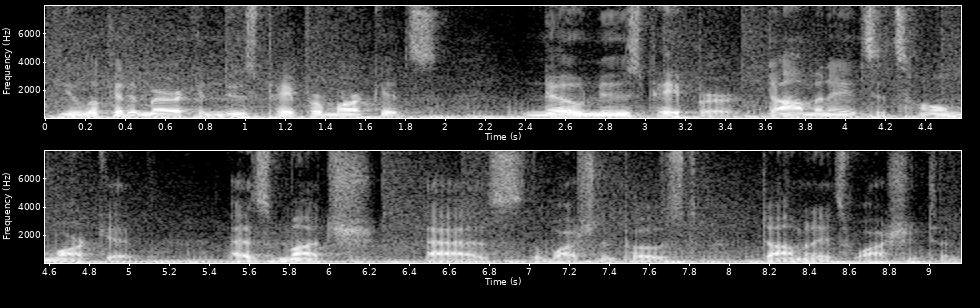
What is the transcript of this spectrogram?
If you look at American newspaper markets, no newspaper dominates its home market as much as the Washington Post dominates Washington.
